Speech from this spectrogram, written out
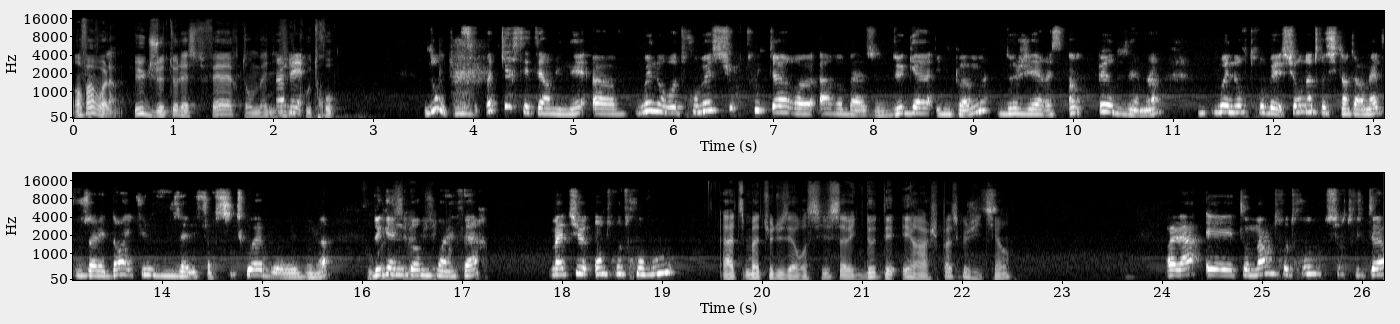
Enfin voilà, Hugues, je te laisse faire ton magnifique ah, outro. Donc, ce podcast est terminé. vous pouvez nous retrouver sur Twitter, de gars une pomme, de GRS1, PE2MA. Vous pouvez nous retrouver sur notre site internet. Vous allez dans iTunes, vous allez sur site web, voilà, de Mathieu, on te retrouve où? At Mathieu du 06 avec 2 T et un H parce que j'y tiens. Voilà, et Thomas, on te retrouve sur Twitter,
